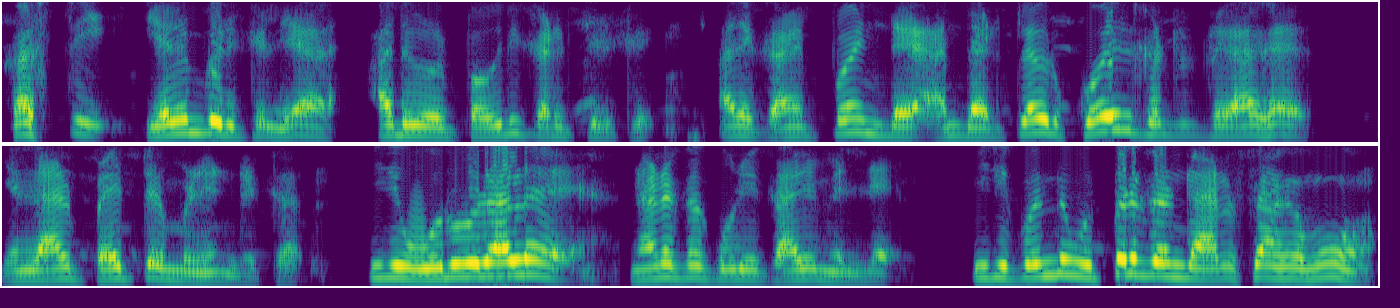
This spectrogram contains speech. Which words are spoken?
கஸ்தி எலும்பு இருக்கு இல்லையா? அது ஒரு பகுதி கிடைச்சிருக்கு. அதை க- இப்போ இந்த அந்த இடத்துல ஒரு கோயில் கட்டுறதுக்காக எல்லாரும் பிரயத்தனம் பண்ணிட்டு இருக்கார் இது ஒருவரால் நடக்கக்கூடிய காரியம் இல்லை. இதுக்கு வந்து உத்தரகண்ட் அரசாங்கமும்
